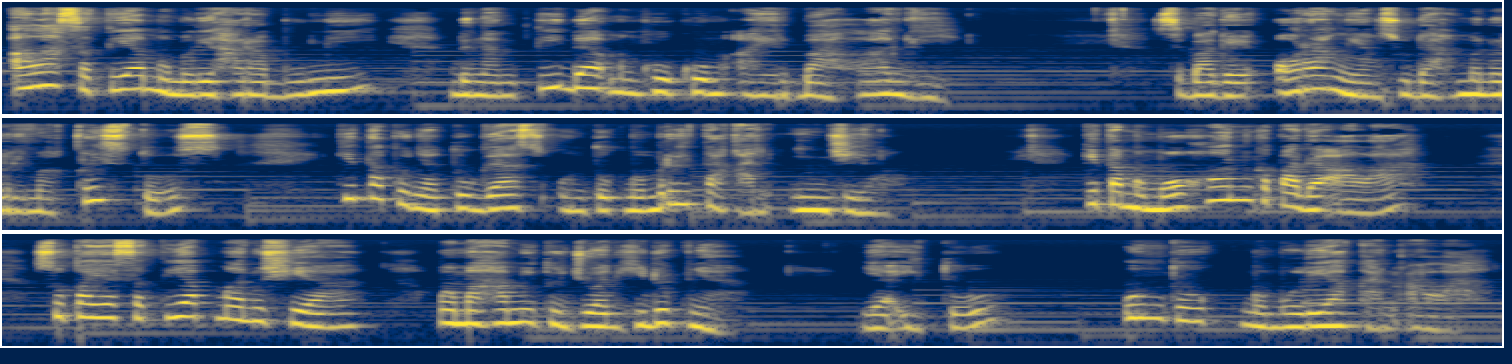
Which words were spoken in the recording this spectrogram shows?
Allah setia memelihara bumi dengan tidak menghukum air bah lagi. Sebagai orang yang sudah menerima Kristus, kita punya tugas untuk memberitakan Injil. Kita memohon kepada Allah supaya setiap manusia memahami tujuan hidupnya, yaitu untuk memuliakan Allah.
